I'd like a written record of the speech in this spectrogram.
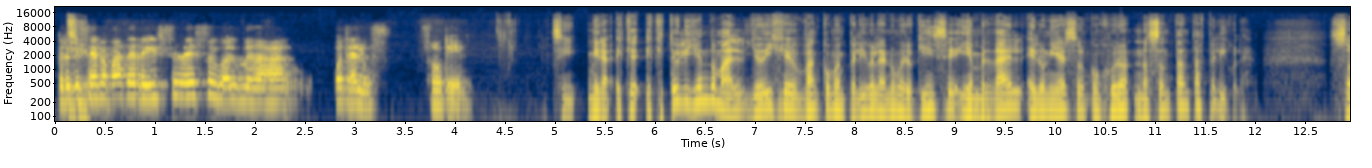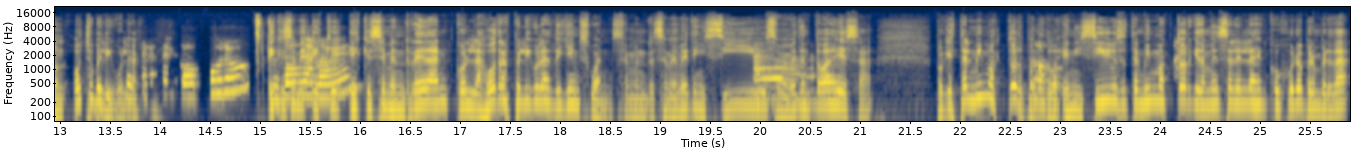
pero que Sí. sea capaz de reírse de eso igual me da otra luz sobre él. Sí, mira, es que, es que estoy leyendo mal. Yo dije van como en película número 15 y en verdad el, el universo del conjuro no son tantas películas. Son ocho películas. Conjuro, Es que, se me, es, que, es que se me enredan con las otras películas de James Wan. Se me, se me mete Insidious, se me meten Ah. todas esas. Porque está el mismo actor. ponte tú. En Insidious está el mismo actor que también sale en las en Conjuro, pero en verdad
